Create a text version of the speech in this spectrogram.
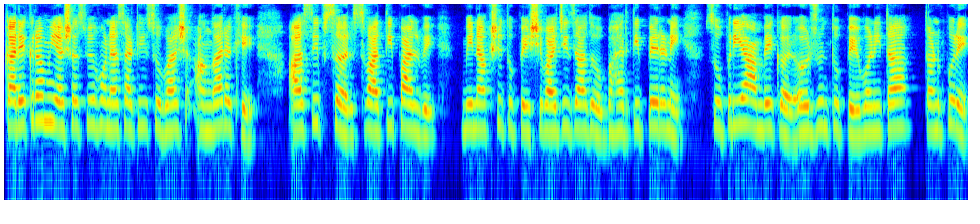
कार्यक्रम यशस्वी होण्यासाठी सुभाष अंगारखे आसिफ सर स्वाती पालवे मीनाक्षी तुपे शिवाजी जाधव भारती पेरणे सुप्रिया आंबेकर अर्जुन तुपे वनिता तणपुरे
